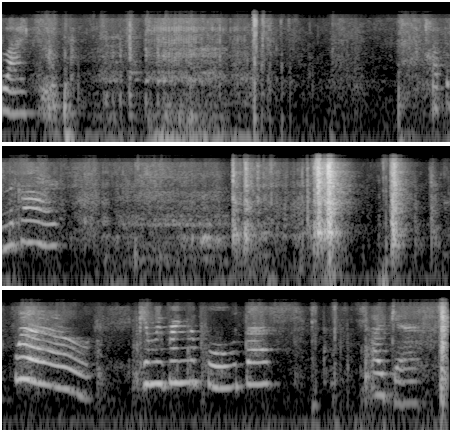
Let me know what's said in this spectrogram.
Bye. Hop in the car. Whoa! Can we bring the pool with us? I guess.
